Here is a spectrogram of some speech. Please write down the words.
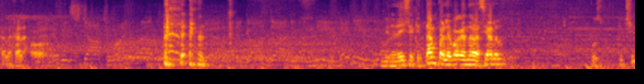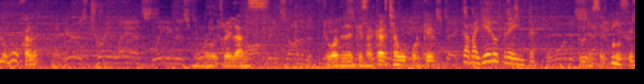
Jala, jala. Oh. Mira, dice que Tampa le va a ganar a Seattle. qué chido, ¿no? Ojalá. Nuevo Trey Lance. Te voy a tener que sacar, chavo, ¿por qué? Caballero 30. Tú eres el Dice.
